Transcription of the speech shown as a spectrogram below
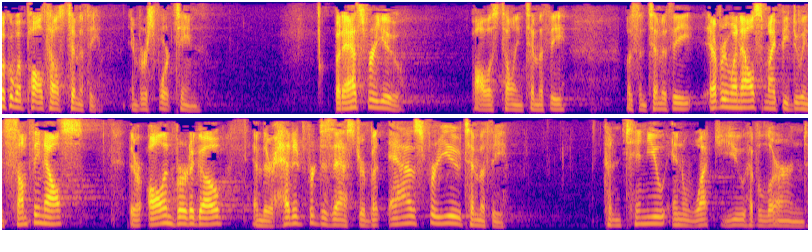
Look at what Paul tells Timothy in verse 14. But as for you, Paul is telling Timothy, listen, Timothy, everyone else might be doing something else. They're all in vertigo and they're headed for disaster. But as for you, Timothy, continue in what you have learned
